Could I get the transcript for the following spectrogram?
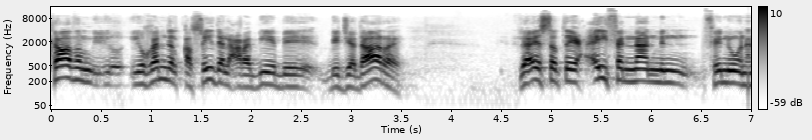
كاظم يغني القصيدة العربية بجدارة. لا يستطيع أي فنان من فنون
